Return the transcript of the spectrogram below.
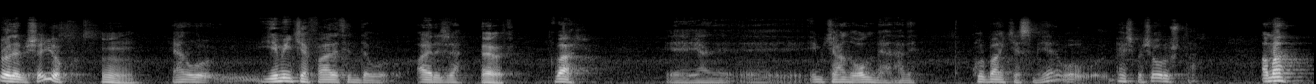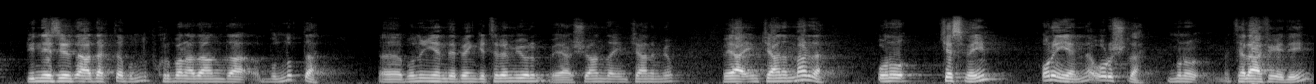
Böyle bir şey yok. Hmm. Yani o yemin kefaretinde o ayrıca Evet. var. Ee, yani e, imkanı olmayan hani kurban kesmeye o peş peşe oruç tutar. Ama bir nezirde adakta bulunup kurban adağında bulunup da e, bunun yerine ben getiremiyorum veya şu anda imkanım yok veya imkanım var da onu kesmeyeyim onun yerine oruçla bunu telafi edeyim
